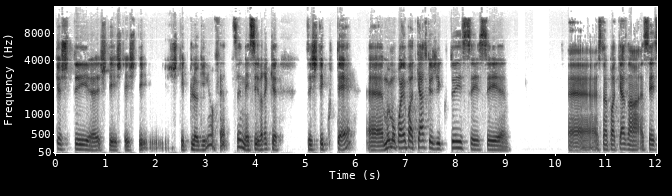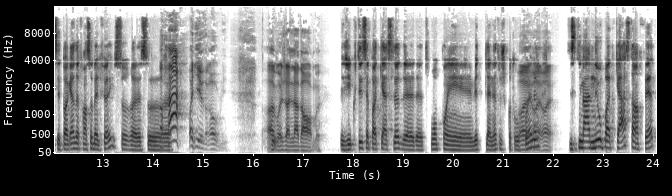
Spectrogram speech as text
que je t'ai, euh, je t'ai, plugué, en fait. Mais c'est vrai que je t'écoutais. moi, mon premier podcast que j'ai écouté, c'est, c'est, c'est un podcast dans, c'est, c'est le podcast de François Bellefeuille sur, sur. Ah, il est drôle. Ah, moi, je l'adore, moi. J'ai écouté ce podcast-là de, de 3.8 planètes, je sais pas trop quoi. là. C'est ce qui m'a amené au podcast, en fait.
